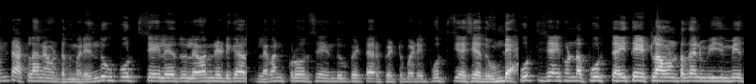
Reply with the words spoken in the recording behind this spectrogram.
ఉంటే అట్లానే ఉంటుంది. మరి ఎందుకు పూర్తి చేయలేదు? లెవెన్ రెడ్డి గారు లెవెన్ క్రోర్స్ ఎందుకు పెట్టారు? పెట్టుబడి పూర్తి చేసేది ఉండే. పూర్తి చేయకుండా పూర్తి అయితే ఇట్లా ఉంటుందని మీ మీద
